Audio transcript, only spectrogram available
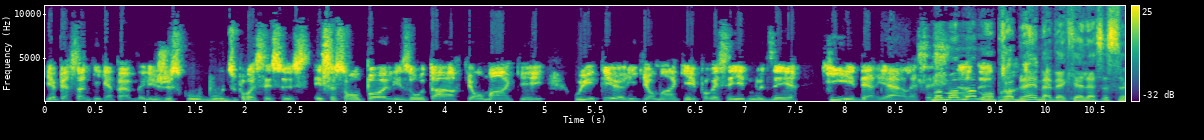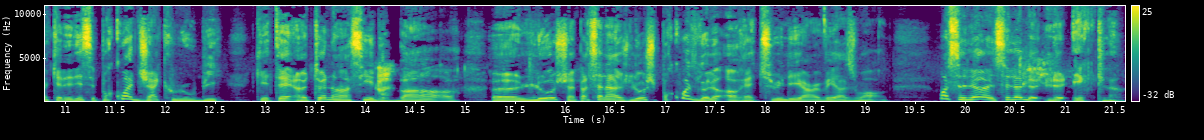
Il y a personne qui est capable d'aller jusqu'au bout du processus. Et ce sont pas les auteurs qui ont manqué ou les théories qui ont manqué pour essayer de nous dire qui est derrière l'assassinat. Moi, moi, de mon problème avec euh, l'assassinat de Kennedy, c'est pourquoi Jack Ruby, qui était un tenancier de bar, euh, louche, un personnage louche, pourquoi ce gars-là aurait tué les Harvey Oswald? Moi, c'est là, c'est là le, le hic, là.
